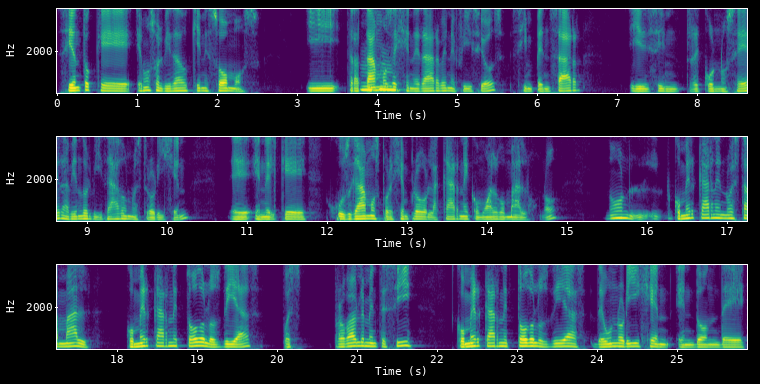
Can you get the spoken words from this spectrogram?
siento que hemos olvidado quiénes somos y tratamos uh -huh. de generar beneficios sin pensar y sin reconocer, habiendo olvidado nuestro origen, eh, en el que juzgamos, por ejemplo, la carne como algo malo, ¿no? No, comer carne no está mal. Comer carne todos los días pues probablemente sí. Comer carne todos los días de un origen en donde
